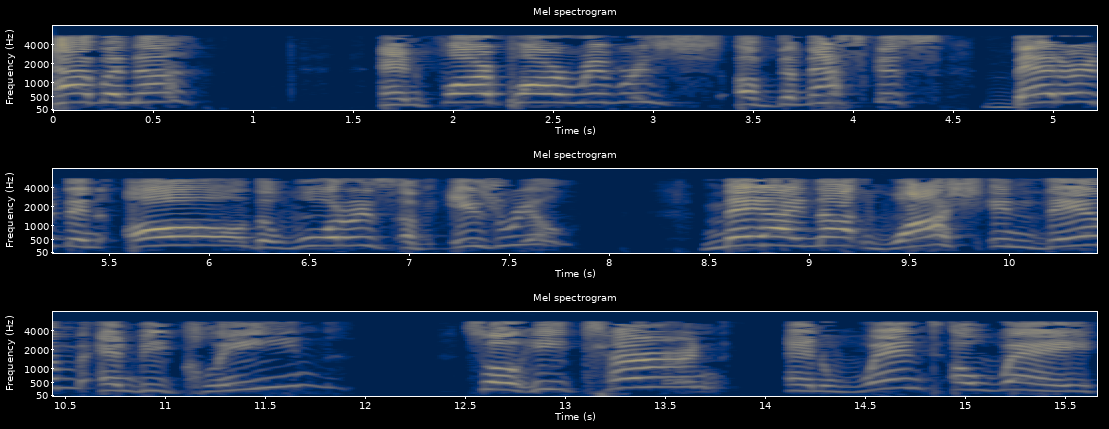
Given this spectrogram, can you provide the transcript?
Abana and Pharpar rivers of Damascus better than all the waters of Israel? May I not wash in them and be clean? So he turned and went away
